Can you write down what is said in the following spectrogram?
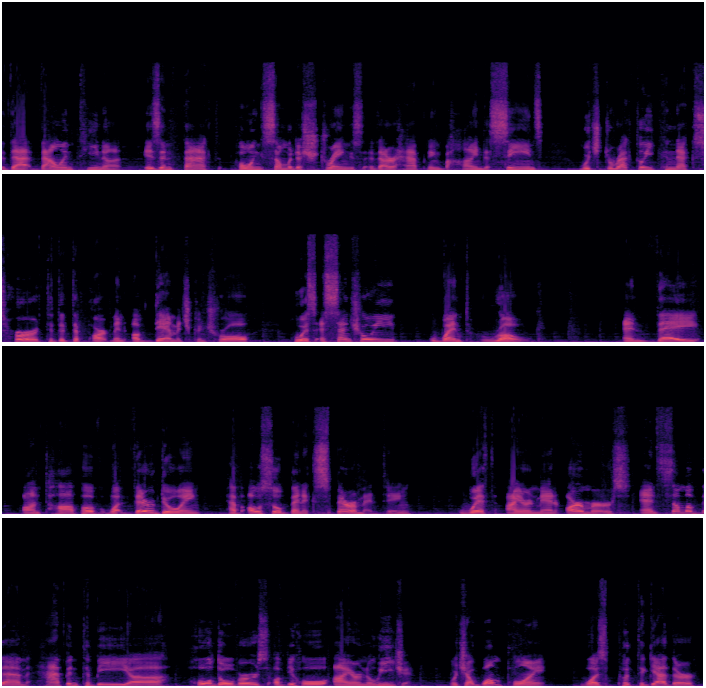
that Valentina is in fact pulling some of the strings that are happening behind the scenes, which directly connects her to the Department of Damage Control, who has essentially went rogue. And they, on top of what they're doing, have also been experimenting with Iron Man armors, and some of them happen to be uh, holdovers of the whole Iron Legion, which at one point was put together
